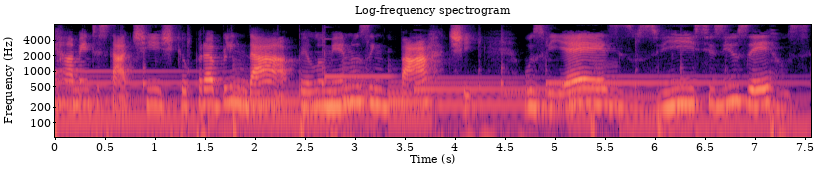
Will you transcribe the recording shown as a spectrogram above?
Ferramenta estatística para blindar, pelo menos em parte, os vieses, os vícios e os erros.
